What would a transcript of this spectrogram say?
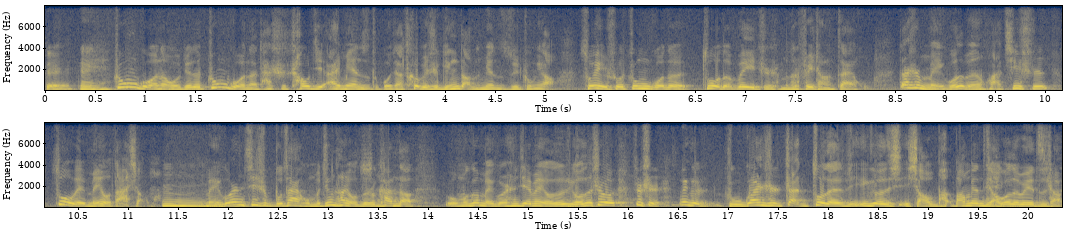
对对，中国呢，我觉得中国呢，它是超级爱面子的国家，特别是领导的面子最重要。所以说，中国的坐的位置什么的非常在乎。但是美国的文化其实座位没有大小嘛，嗯，美国人其实不在乎。我们经常有的时候看到，我们跟美国人见面，有的有的时候就是那个主观是站坐在一个小旁旁边的角落的位置上，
